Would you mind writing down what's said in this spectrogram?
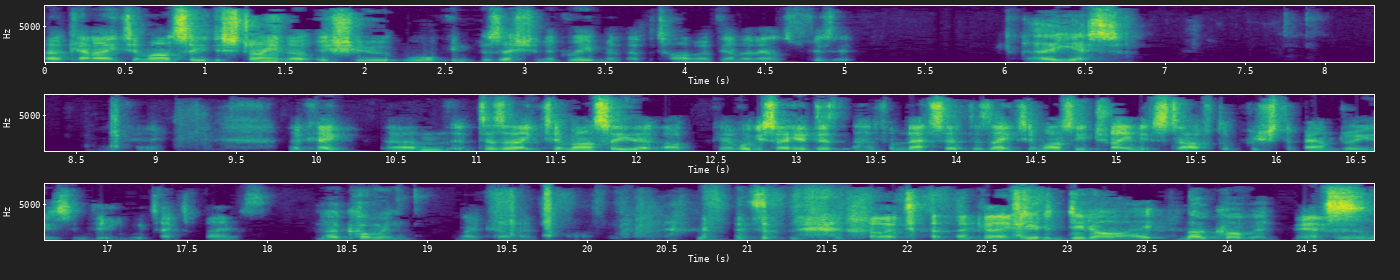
Uh, can HMRC distrain or issue walking possession agreement at the time of the unannounced visit? Uh, yes. Okay. Okay. Um, does HMRC, I'll get what you say here, does, from NASA, does HMRC train its staff to push the boundaries in dealing with taxpayers? No comment. No comment. right. Okay. Did, did I? No comment. Yes.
